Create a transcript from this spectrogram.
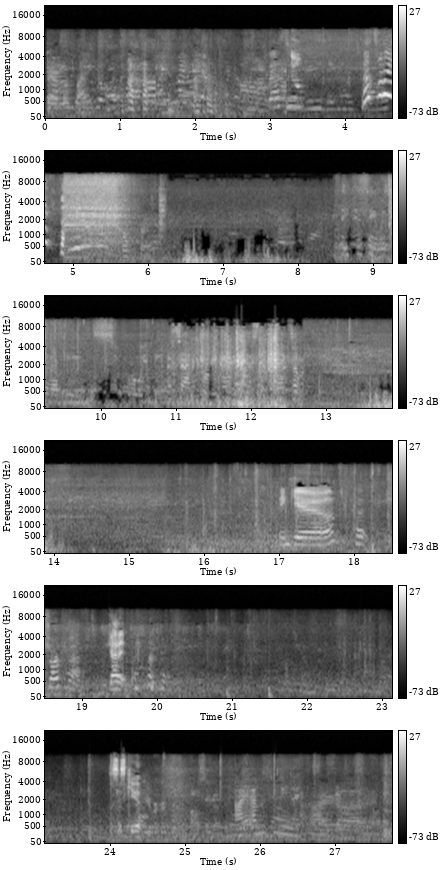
There look like. That's no. That's what I thought. They did say it was gonna be super windy. Santa Clarita because the winds Thank you. Sharp left. Got it. This is cute. I am assuming they are. Uh,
